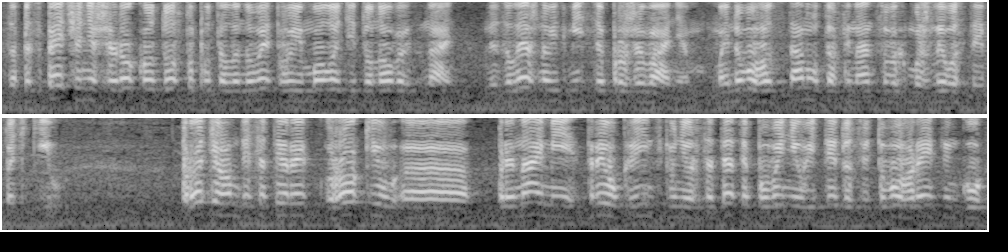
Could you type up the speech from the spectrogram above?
Забезпечення широкого доступу талановитої молоді до нових знань, незалежно від місця проживання, майнового стану та фінансових можливостей батьків. Протягом 10 років е, принаймні три українські університети повинні увійти до світового рейтингу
